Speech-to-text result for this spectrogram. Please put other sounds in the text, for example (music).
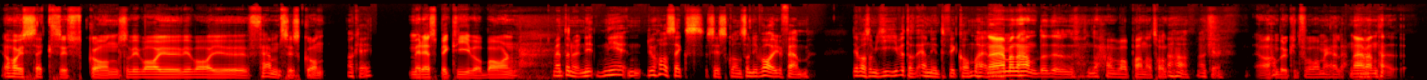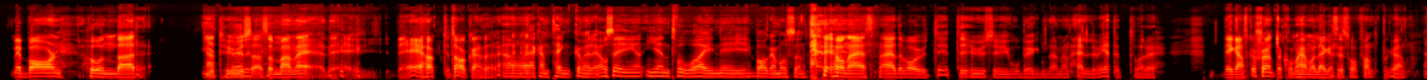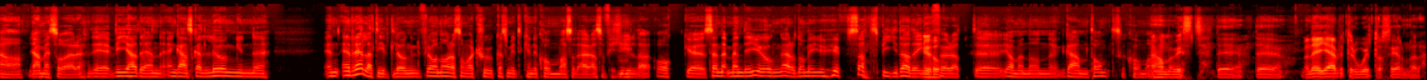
Jag har ju sex syskon, så vi var ju, vi var ju fem syskon Okej. Med respektive och barn. Vänta nu, ni, ni, du har sex syskon, så ni var ju fem. Det var som givet att en inte fick komma heller. Nej men han, han var på annat håll. Aha, okej. Ja, han brukar inte få vara med heller. Nej Nej. men med barn, hundar, i ett hus. Alltså man är, det, är, det är högt i tak kan jag säga. Ja, jag kan tänka mig det. Och så i en, i en tvåa inne i Bagarmossen. (laughs) ja, nej, nej, det var ute i ett hus i obygden där, men helvetet var det. Det är ganska skönt att komma hem och lägga sig i soffan på kvällen. Ja, ja men så är det. det vi hade en, en ganska lugn, en, en relativt lugn, för det var några som var sjuka som inte kunde komma sådär, alltså förkylda. Och, eh, sen, men det är ju ungar och de är ju hyfsat speedade Jo. inför att eh, ja, men någon gamtomte ska komma. Ja, men visst. Det, det, men det är jävligt roligt att se de där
